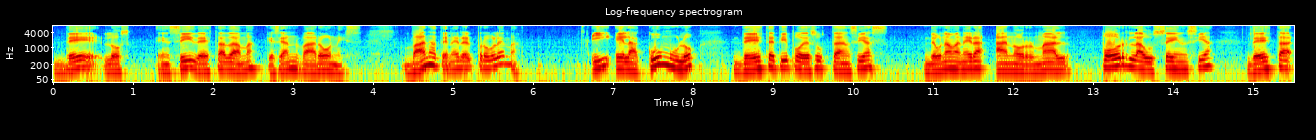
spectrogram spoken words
de los en sí de esta dama, que sean varones, van a tener el problema. Y el acúmulo de este tipo de sustancias de una manera anormal por la ausencia de esta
